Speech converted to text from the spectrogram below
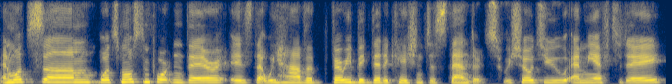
And what's um, what's most important there is that we have a very big dedication to standards. We showed you MEF today.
